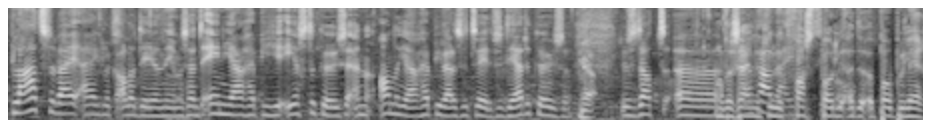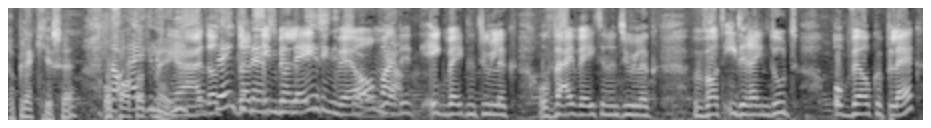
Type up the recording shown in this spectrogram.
plaatsen wij eigenlijk alle deelnemers. En het ene jaar heb je je eerste keuze en het andere jaar heb je wel eens de tweede of de derde keuze. Ja. Dus dat... eh, Want er zijn natuurlijk vast de- populaire plekjes, hè? Of Nou, valt dat mee? Ja, dat dat, denken dat mensen, in beleving wel. zo, Maar ja. dit, ik weet natuurlijk, of wij weten natuurlijk wat iedereen doet op welke plek.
